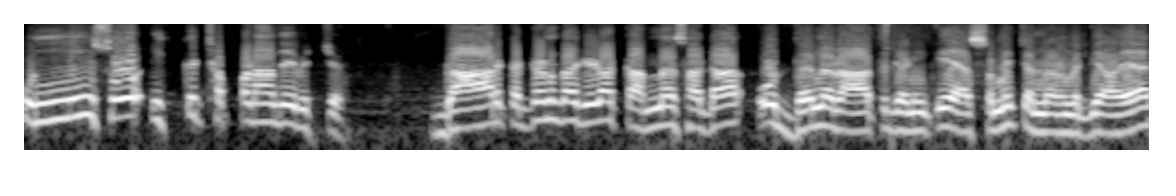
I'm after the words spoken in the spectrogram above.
1901 ਛੱਪੜਾਂ ਦੇ ਵਿੱਚ ਗਾਰ ਕੱਢਣ ਦਾ ਜਿਹੜਾ ਕੰਮ ਹੈ ਸਾਡਾ, ਉਹ ਦਿਨ ਰਾਤ ਜਾਣੀ ਕਿ ਇਸ ਸਮੇਂ ਚੱਲਣ ਲੱਗਿਆ ਹੋਇਆ ਹੈ।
